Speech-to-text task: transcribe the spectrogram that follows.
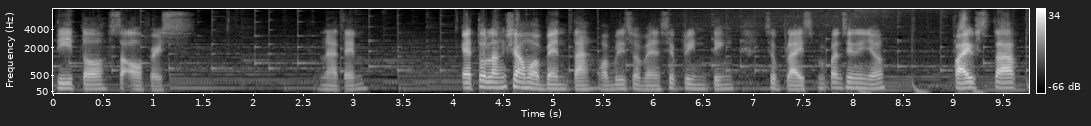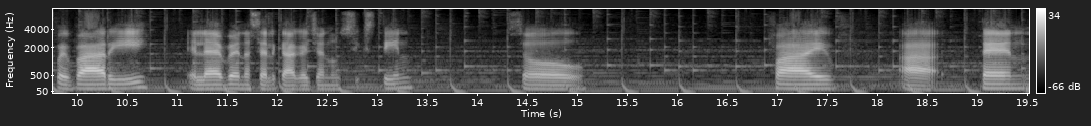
dito sa offers natin. Ito lang siya mabenta. Mabilis mabenta. Si printing supplies. Mapansin niyo 5 stock, February 11, na sell kagad siya nung 16. So, 5, uh, 10,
